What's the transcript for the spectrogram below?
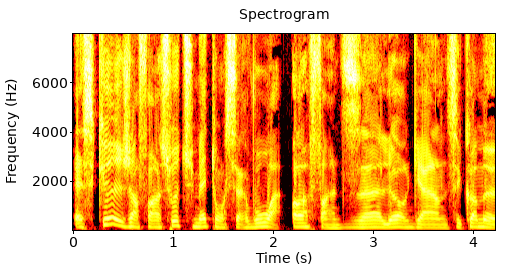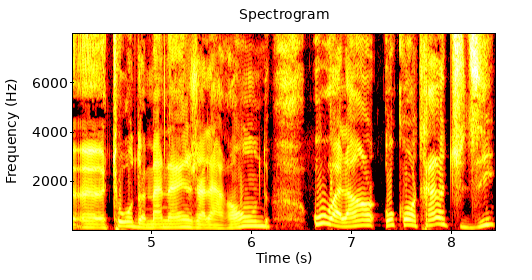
est-ce que, Jean-François, tu mets ton cerveau à off en disant, là, regarde, c'est comme un, un tour de manège à la ronde, ou ou alors, au contraire, tu dis,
